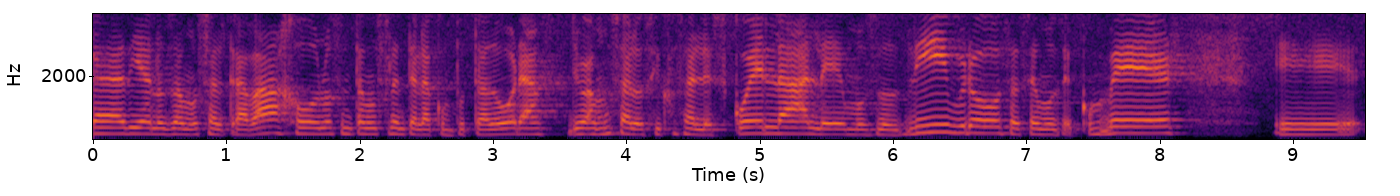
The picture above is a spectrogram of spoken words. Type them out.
cada día nos vamos al trabajo, nos sentamos frente a la computadora, llevamos a los hijos a la escuela, leemos los libros, hacemos de comer, eh,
